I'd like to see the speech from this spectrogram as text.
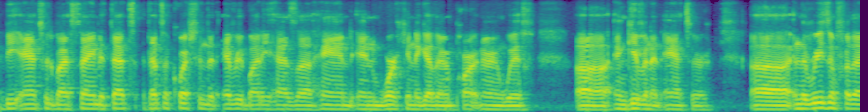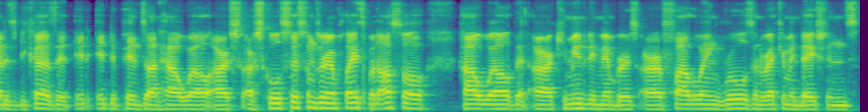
be answered by saying that that's that's a question that everybody has a hand in working together and partnering with uh, and given an answer. Uh, and the reason for that is because it, it, it, depends on how well our, our school systems are in place, but also how well that our community members are following rules and recommendations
